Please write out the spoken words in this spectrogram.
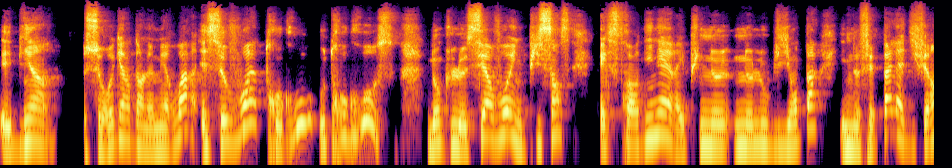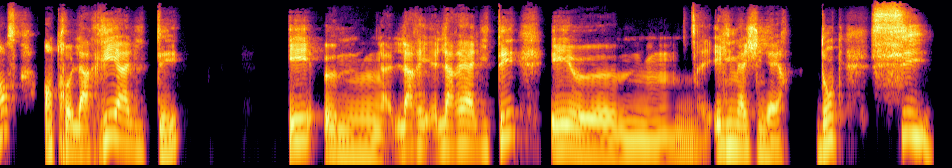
eh bien, se regardent dans le miroir et se voient trop gros ou trop grosses. Donc le cerveau a une puissance extraordinaire. Et puis ne, l'oublions pas, il ne fait pas la différence entre la réalité et euh, la, réalité euh, et l'imaginaire. Donc si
